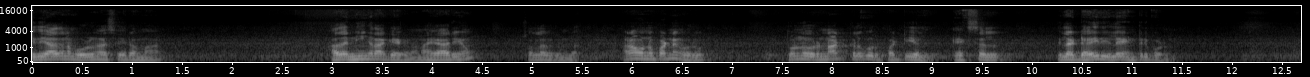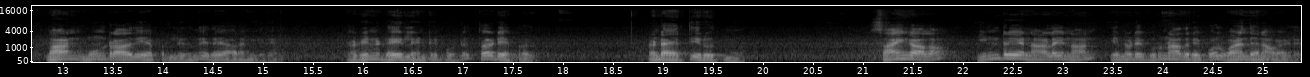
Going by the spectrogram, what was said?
இதையாவது நம்ம ஒழுங்காக செய்கிறோமா அதை நீங்கள் தான் கேட்கணும். நான் யாரையும் சொல்ல விரும்பல. ஆனால் ஒன்று பண்ணுங்க. ஒரு தொண்ணூறு நாட்களுக்கு ஒரு பட்டியல் எக்ஸல் இல்லை டைரியில் என்ட்ரி போடணும். நான் மூன்றாவது ஏப்ரலிலிருந்து இதை ஆரம்பிக்கிறேன் அப்படின்னு டைரியில் என்ட்ரி போட்டு தேர்ட் ஏப்ரல் ரெண்டாயிரத்தி இருபத்தி மூணு. சாயங்காலம் இன்றைய நாளை நான் என்னுடைய குருநாதரை போல் வாழ்ந்தேனா வாழலை.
